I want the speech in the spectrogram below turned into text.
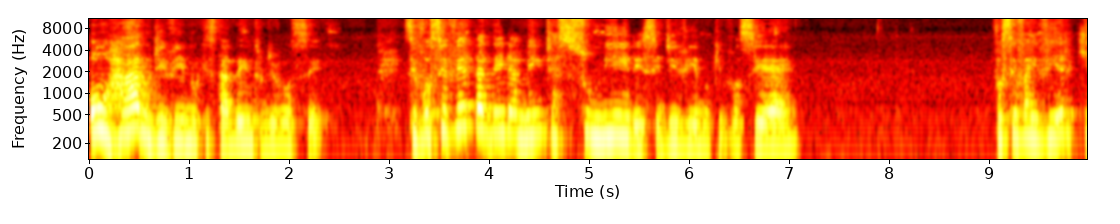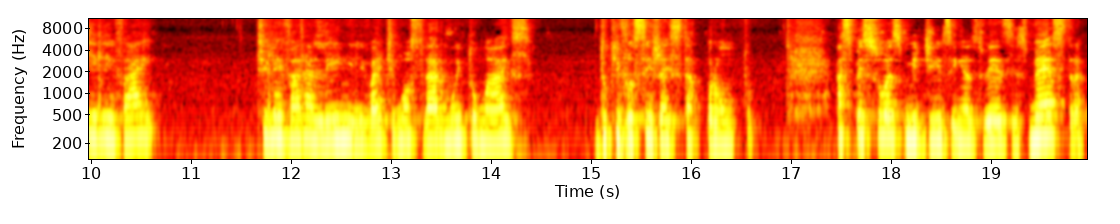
Honrar o divino que está dentro de você. Se você verdadeiramente assumir esse divino que você é, você vai ver que ele vai te levar além, ele vai te mostrar muito mais do que você já está pronto. As pessoas me dizem às vezes, mestra,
